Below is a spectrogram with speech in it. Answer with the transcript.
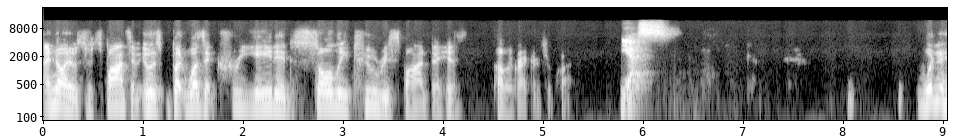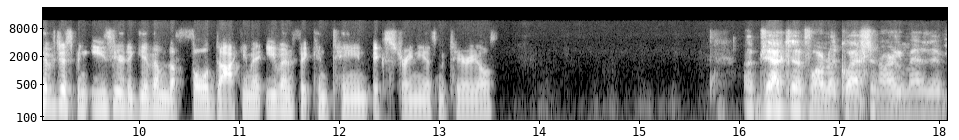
I know it was responsive. It was, but was it created solely to respond to his public records request? Yes, Wouldn't it have just been easier to give him the full document, even if it contained extraneous materials? Objective, form of the question, argumentative.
